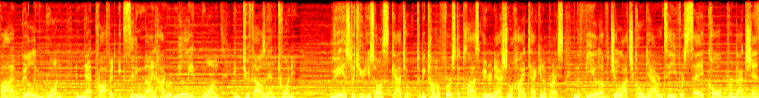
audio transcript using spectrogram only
5 billion yuan and net profit exceeding 900 million yuan in 2020. The Institute is on schedule to become a first-class international high-tech enterprise in the field of geological guarantee for safe coal production.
